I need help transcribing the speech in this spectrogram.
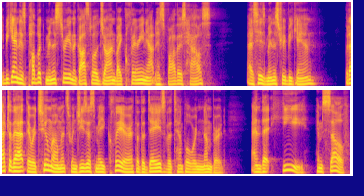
He began his public ministry in the Gospel of John by clearing out his father's house as his ministry began. But after that, there were two moments when Jesus made clear that the days of the temple were numbered and that he himself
